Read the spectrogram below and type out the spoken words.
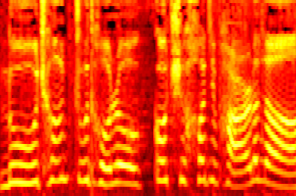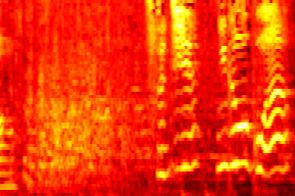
卤成猪头肉够吃好几盘了呢。”司机，你给我滚！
